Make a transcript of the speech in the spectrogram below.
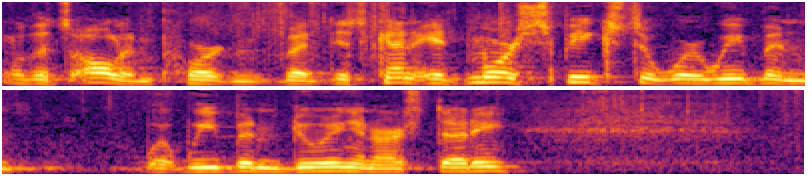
well, that's all important, but it's kind of it more speaks to where we've been what we've been doing in our study.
